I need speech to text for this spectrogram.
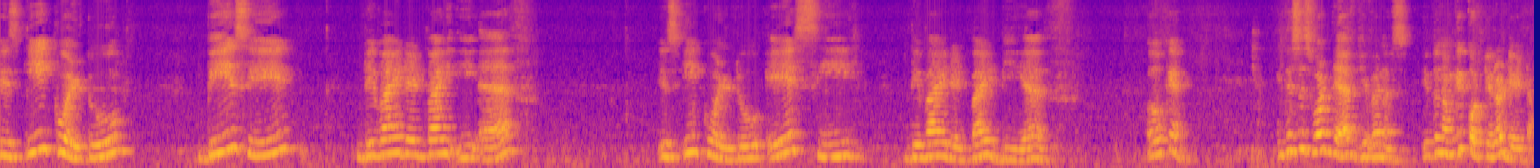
is equal to BC divided by EF is equal to AC divided by DF. Okay. This is what they have given us. ಇದು ನಮಗೆ ಕೊಟ್ಟಿರೋ ಡೇಟಾ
